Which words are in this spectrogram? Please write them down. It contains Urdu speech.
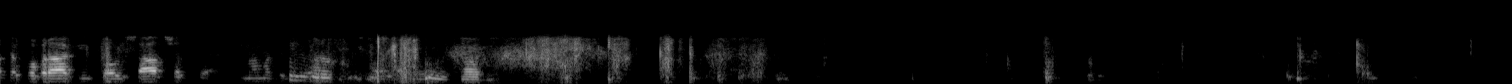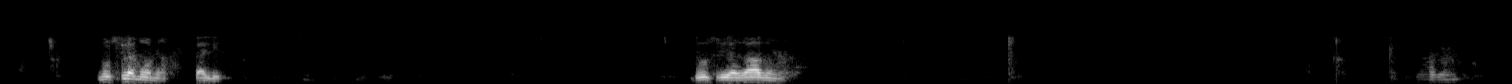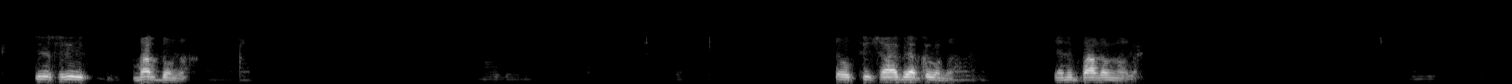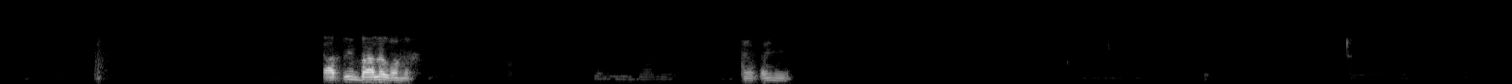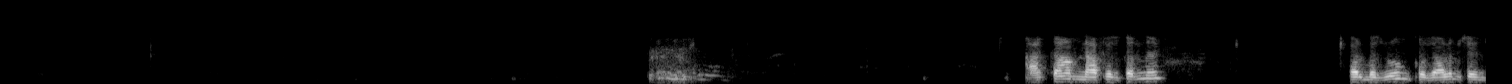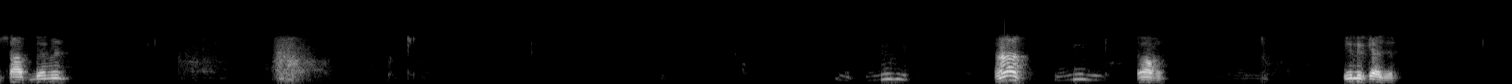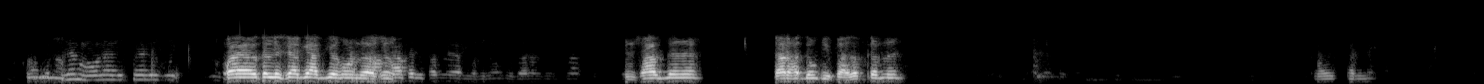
کبرا کی قول سات شبد ہے مسلم ہونا پہلی۔ دوسری آزاد ہونا تیسری مرد ہونا چوتھی صاحب عقل ہونا یعنی پاگل نہ ہونا ساتویں بالغ ہونا۔ احکام نافذ کرنے اور مظلوم کو ظالم سے انصاف دینے۔ ہاں؟ یہ لکھا جائے جی۔ لکھا کہ آگے انصاف دینے، سرحدوں کی حفاظت کرنے۔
